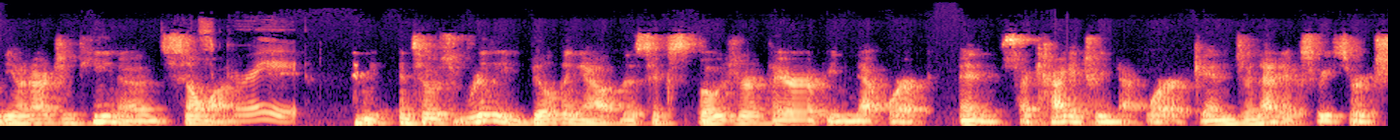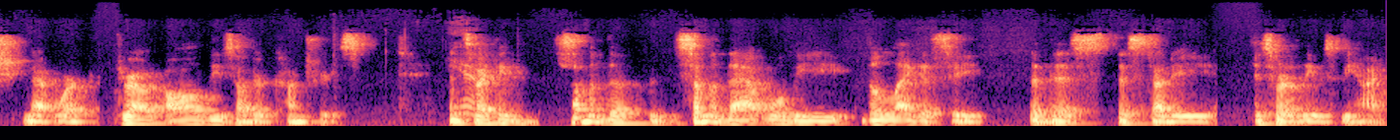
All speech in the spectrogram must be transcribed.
you know, in Argentina and so That's on. Great. And, and so it's really building out this exposure therapy network and psychiatry network and genetics research network throughout all these other countries. And yeah. so I think some of the some of that will be the legacy that this this study it sort of leaves behind.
